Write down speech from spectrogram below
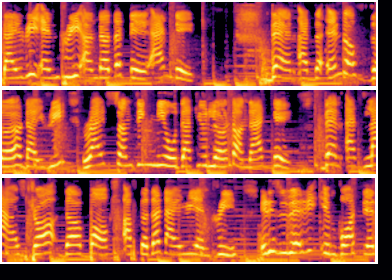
diary entry under the day and date. Then at the end of the diary, write something new that you learned on that day. Then at last, draw the box after the diary entry. It is very important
